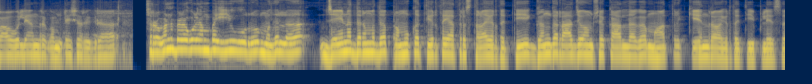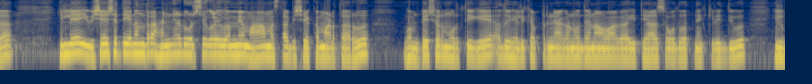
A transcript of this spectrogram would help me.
ಬಾಹುಬಲಿ ಅಂದ್ರೆ ಗೊಮಟೇಶ್ವರ ವಿಗ್ರಹ. ಶ್ರವಣ ಬೆಳಗೊಳ ಎಂಬ ಈ ಊರು ಮೊದಲ ಜೈನ ಧರ್ಮದ ಪ್ರಮುಖ ತೀರ್ಥಯಾತ್ರಾ ಸ್ಥಳ ಇರ್ತೈತಿ. ಗಂಗ ರಾಜವಂಶ ಕಾಲದಾಗ ಮಹತ್ವ ಕೇಂದ್ರವಾಗಿರ್ತೈತಿ ಈ ಪ್ಲೇಸ್ ಇಲ್ಲಿ ವಿಶೇಷತೆ ಏನಂದ್ರೆ ಹನ್ನೆರಡು ವರ್ಷಗಳಿಗೊಮ್ಮೆ ಮಹಾಮಸ್ತಾಭಿಷೇಕ ಮಾಡ್ತಾರು. ಗೊಮಟೇಶ್ವರ ಮೂರ್ತಿಗೆ ಅದು ಹೆಲಿಕಾಪ್ಟರ್ನ್ಯಾಗ ನಾವು ಆವಾಗ ಇತಿಹಾಸ ಓದುವತ್ನಾಗ ಕೇಳಿದ್ವಿ. ಇಲ್ಲಿ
